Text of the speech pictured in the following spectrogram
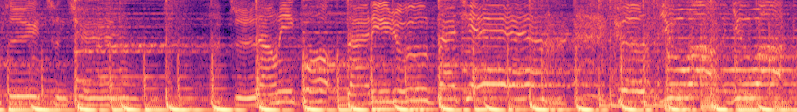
直意成全，直到你过在地，如在天。Cause you are, you are.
